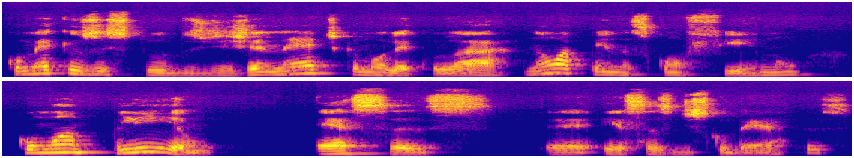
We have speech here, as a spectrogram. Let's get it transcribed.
como é que os estudos de genética molecular não apenas confirmam, como ampliam essas, eh, essas descobertas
